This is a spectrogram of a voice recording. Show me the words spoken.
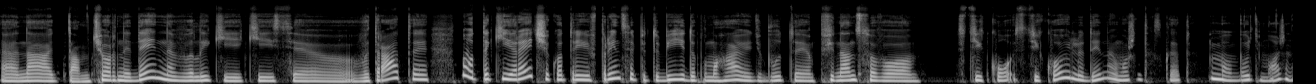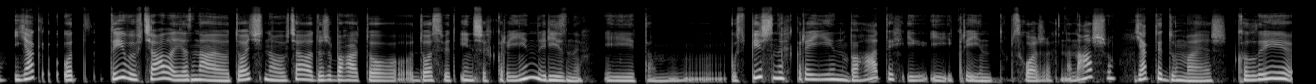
е, на там чорний день на великі якісь е, витрати. Ну, от такі речі, котрі в принципі тобі допомагають мають бути фінансово стійко, стійкою людиною, можна так сказати. Мабуть, можна. Як от ти вивчала, я знаю точно, вивчала дуже багато досвід інших країн різних, і там успішних країн, багатих, і і країн там схожих на нашу. Як ти думаєш, коли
